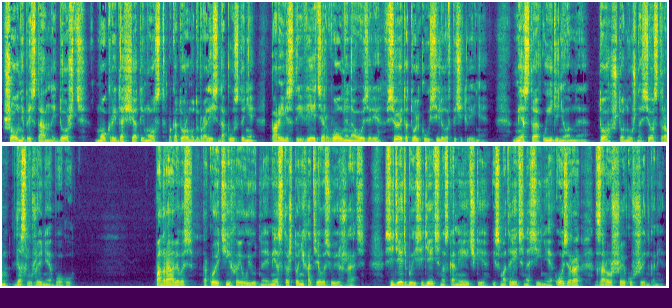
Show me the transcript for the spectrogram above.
Шел непрестанный дождь, мокрый дощатый мост, по которому добрались до пустыни, порывистый ветер, волны на озере все это только усилило впечатление. Место уединенное, то, что нужно сестрам для служения Богу. Понравилось такое тихое, уютное место, что не хотелось уезжать. Сидеть бы и сидеть на скамеечке и смотреть на синее озеро, заросшее кувшинками.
